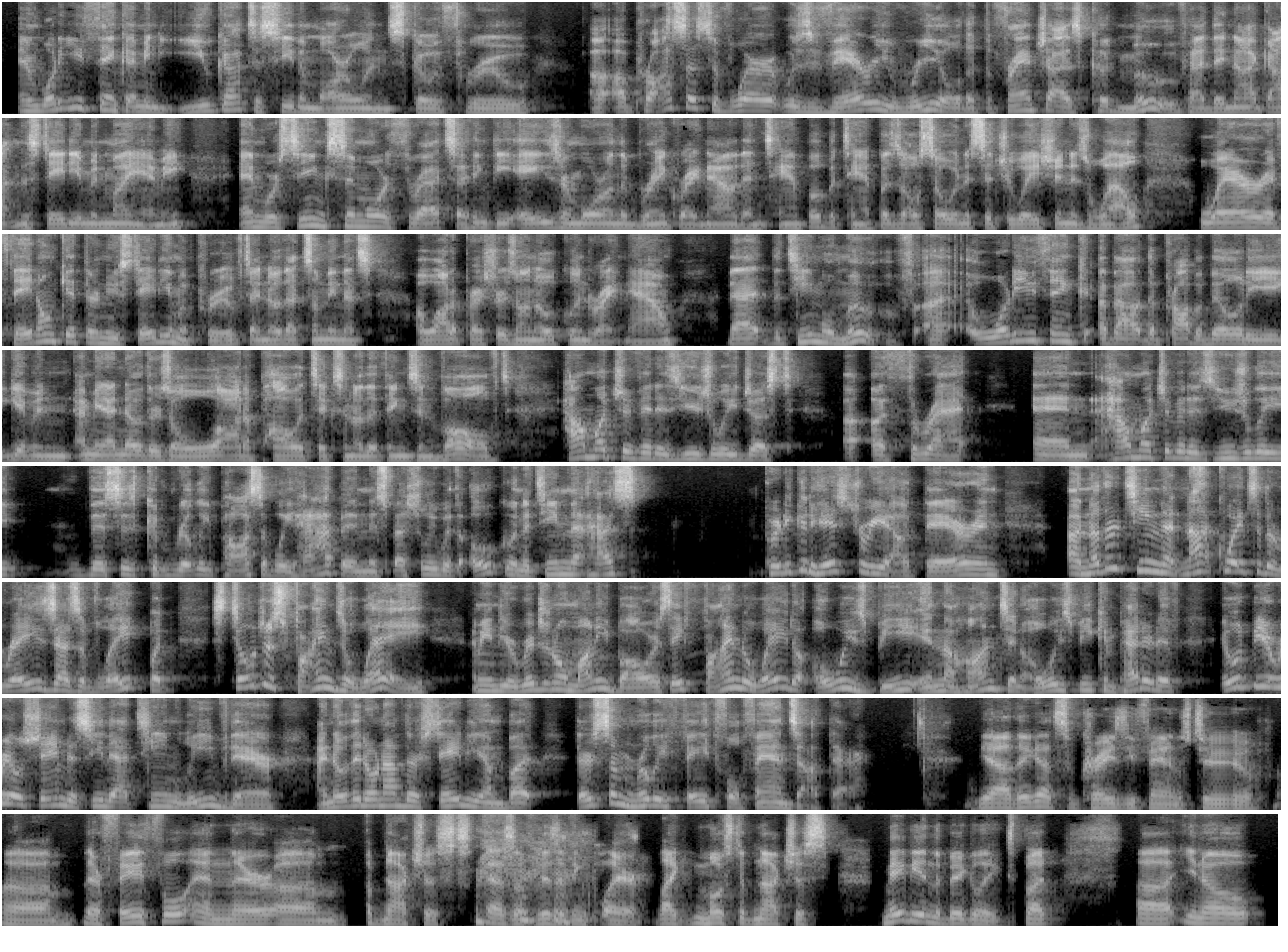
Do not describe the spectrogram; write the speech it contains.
And what do you think? I mean, you got to see the Marlins go through a, process of where it was very real that the franchise could move had they not gotten the stadium in Miami. And we're seeing similar threats. I think the A's are more on the brink right now than Tampa, but Tampa's also in a situation as well where if they don't get their new stadium approved, I know that's something that's a lot of pressures on Oakland right now that the team will move. Uh, what do you think about the probability given? I mean, I know there's a lot of politics and other things involved. How much of it is usually just a, a threat, and how much of it is usually this is could really possibly happen, especially with Oakland, a team that has pretty good history out there and another team that not quite to the Rays as of late, but still just finds a way. I mean, the original Moneyballers, they find a way to always be in the hunt and always be competitive. It would be a real shame to see that team leave there. I know they don't have their stadium, but there's some really faithful fans out there. Yeah, they got some crazy fans too. Um, they're faithful and they're um, obnoxious as a visiting player, like most obnoxious, maybe in the big leagues. But uh, you know,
